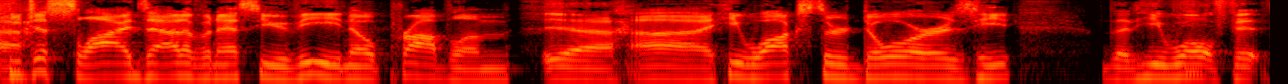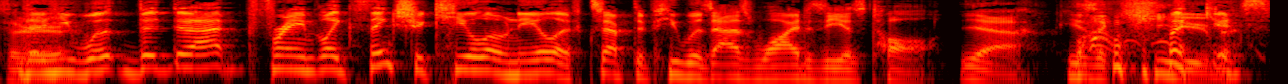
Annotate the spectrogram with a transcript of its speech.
it's he just slides out of an SUV, no problem. Yeah, Uh, he walks through doors. He that he won't fit through. that he that, that frame like think Shaquille O'Neal except if he was as wide as he is tall. yeah, he's a Like, cube. it's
